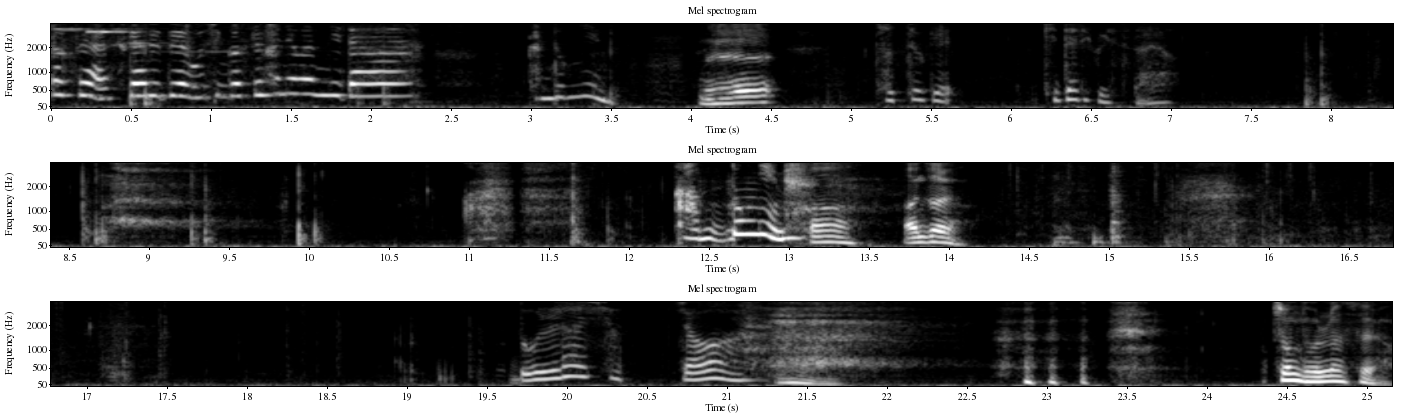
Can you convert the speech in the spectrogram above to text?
카페 아스가르드에 오신 것을 환영합니다. 감독님, 네. 저쪽에 기다리고 있어요. 감독님, 아, 앉아요. 놀라셨죠? 좀 놀랐어요.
